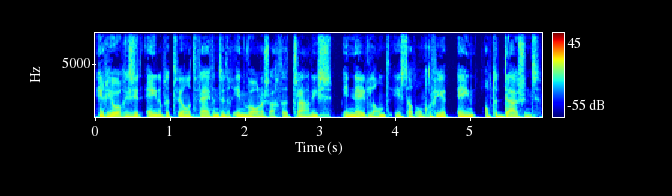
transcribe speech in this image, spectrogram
In Georgië zit 1 op de 225 inwoners achter de tralies. In Nederland is dat ongeveer 1 op de 1000.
